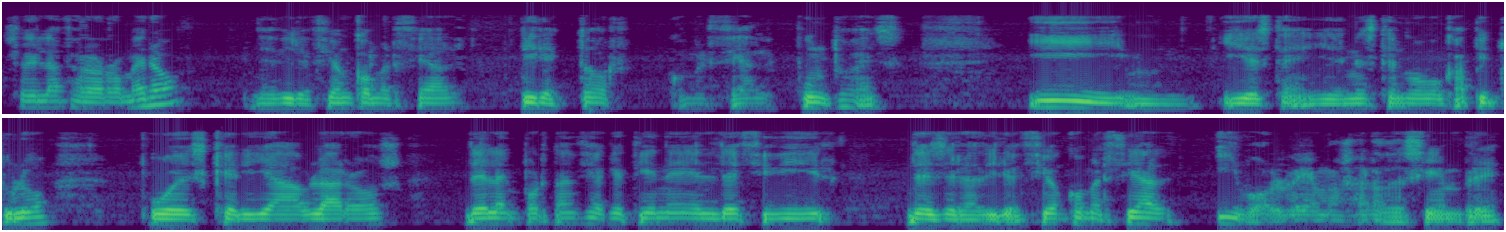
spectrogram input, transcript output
Soy Lázaro Romero, de Dirección Comercial, director comercial.es. Y, y, este, y en este nuevo capítulo, pues quería hablaros de la importancia que tiene el decidir desde la dirección comercial, y volvemos a lo de siempre,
